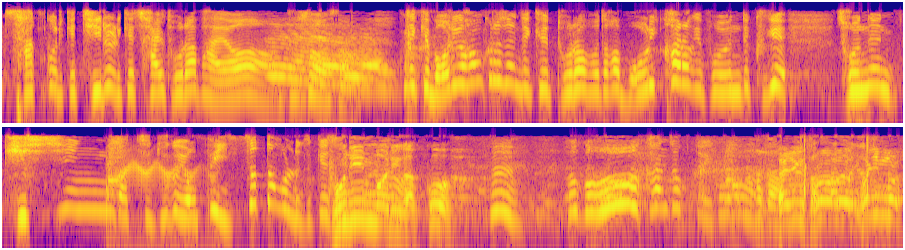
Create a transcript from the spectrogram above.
자꾸 이렇게 뒤를 이렇게 잘 돌아봐요. 무서워서. 근데 이렇게 머리가 헝클어졌는데 이렇게 돌아보다가 머리카락이 보였는데 그게 저는 귀신같이 누가 옆에 있었던 걸로 느껴져요. 본인 머리 같고 응. 그리고 어한 적도 있고. 아, 이거 돌아가면 본인물.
